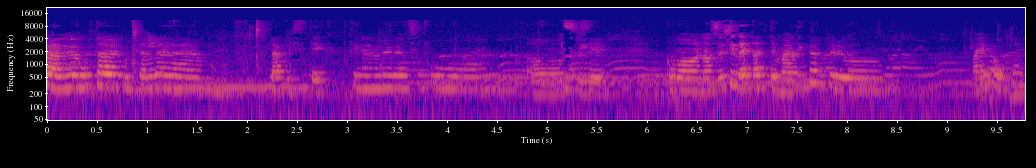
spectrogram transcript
A mí me gusta escuchar la, la Bistec. Tienen una canción como, Oh, no sí. sé, como, no sé si de estas temáticas, pero a mí me gustan.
